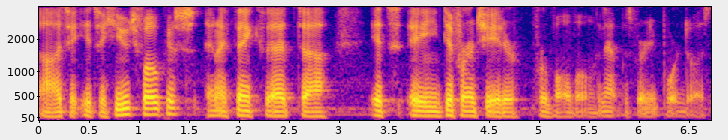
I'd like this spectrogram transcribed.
Uh, it's, a, it's a huge focus, and I think that uh, it's a differentiator for Volvo, and that was very important to us.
